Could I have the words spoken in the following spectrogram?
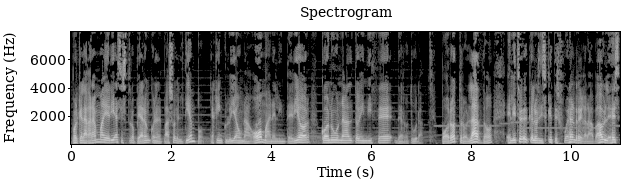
porque la gran mayoría se estropearon con el paso del tiempo, ya que incluía una goma en el interior con un alto índice de rotura. Por otro lado, el hecho de que los disquetes fueran regrabables,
